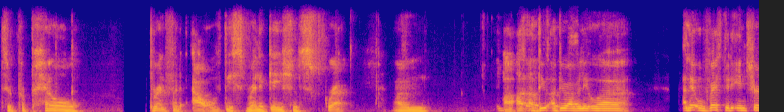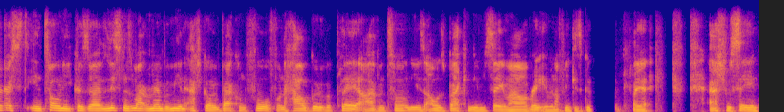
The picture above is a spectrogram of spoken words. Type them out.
to propel Brentford out of this relegation scrap. Um, I, I, do I do have a little uh, a little vested interest in Toney because uh, listeners might remember me and Ash going back and forth on how good of a player Ivan Toney is. I was backing him, saying how I rate him, and I think he's a good player. Ash was saying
